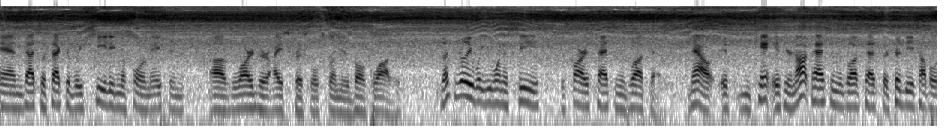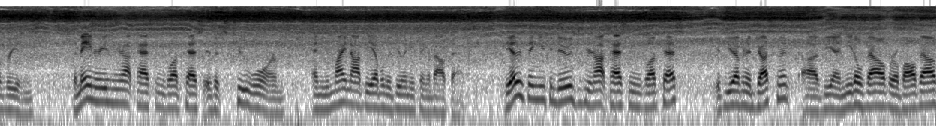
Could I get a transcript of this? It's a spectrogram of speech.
and that's effectively seeding the formation of larger ice crystals from your bulk water. That's really what you want to see as far as passing the glove test. Now, if you can't, if you're not passing the glove test, there could be a couple of reasons. The main reason you're not passing the glove test is it's too warm, and you might not be able to do anything about that. The other thing you can do is if you're not passing the glove test, if you have an adjustment uh, via a needle valve or a ball valve,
